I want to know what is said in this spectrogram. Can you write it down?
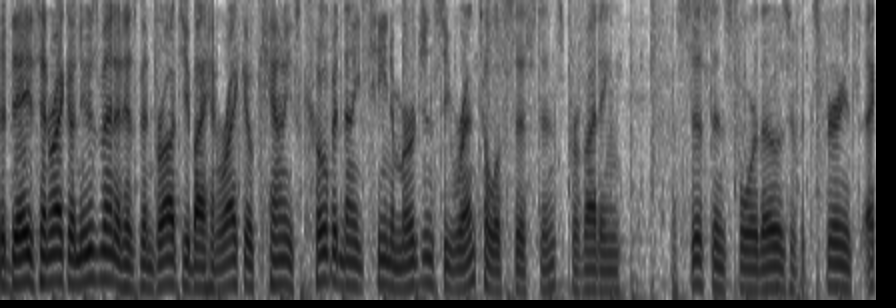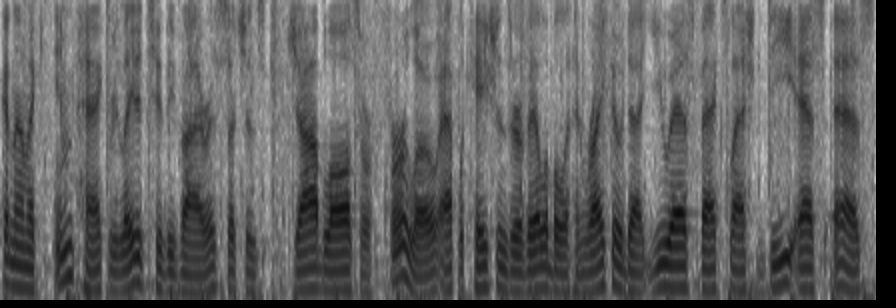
Today's Henrico News Minute has been brought to you by Henrico County's COVID-19 Emergency Rental Assistance, providing assistance for those who've experienced economic impact related to the virus, such as job loss or furlough. Applications are available at henrico.us backslash DSS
